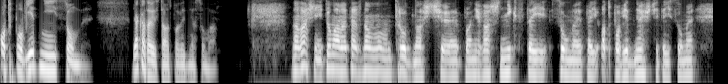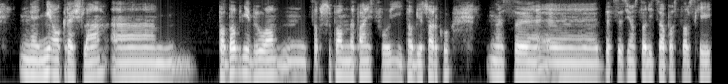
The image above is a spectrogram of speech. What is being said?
odpowiedniej sumy. Jaka to jest ta odpowiednia suma? No właśnie, i tu mamy pewną trudność, e, ponieważ nikt tej sumy, tej odpowiedniości tej sumy nie określa. Podobnie było, co przypomnę Państwu i Tobie, Czarku, z e, decyzją Stolicy Apostolskiej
